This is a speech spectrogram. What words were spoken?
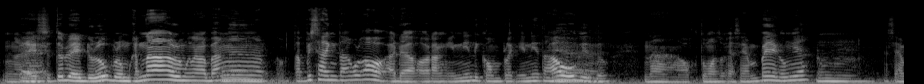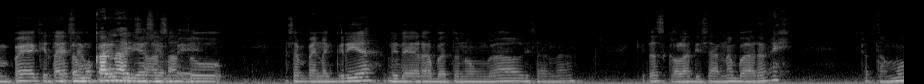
nah dari situ dari dulu belum kenal belum kenal banget tapi saling tahu oh ada orang ini di komplek ini tahu Iya. gitu nah waktu masuk SMP Gung ya Hmm. SMP kita SMP lah di di salah SMP. satu SMP negeri ya di Hmm. daerah Batu Nunggal di sana kita sekolah di sana bareng eh ketemu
